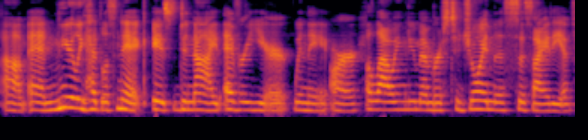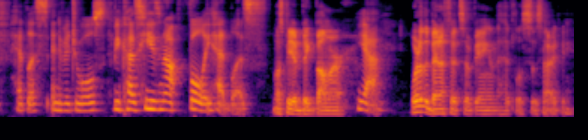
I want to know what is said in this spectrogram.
Um, and nearly headless Nick is denied every year when they are allowing new members to join this society of headless individuals because he's not fully headless. Must be a big bummer. Yeah. What are the benefits of being in the headless society?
